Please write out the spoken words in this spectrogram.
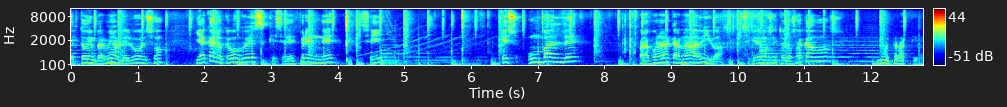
es todo impermeable el bolso y acá lo que vos ves que se desprende ¿sí? es un balde para poner carnada viva si queremos esto lo sacamos. Muy práctico.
